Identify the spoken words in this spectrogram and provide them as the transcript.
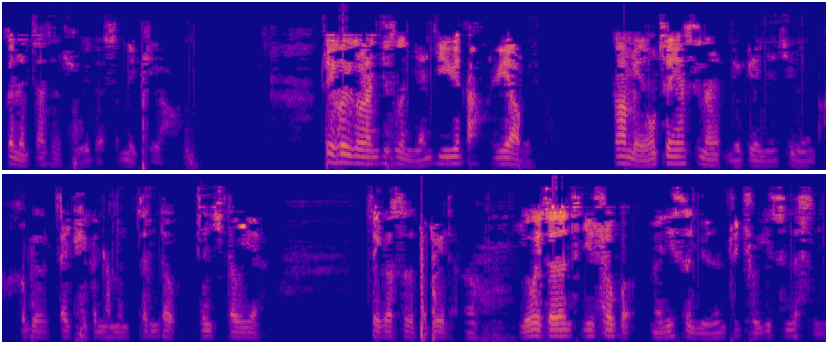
更能战胜所谓的审美疲劳。最后一个呢，就是年纪越大越要美容。那美容这件事呢，留给年轻人，何必再去跟他们争斗、争奇斗艳？这个是不对的啊！有位哲人曾经说过：“美丽是女人追求一生的事业，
